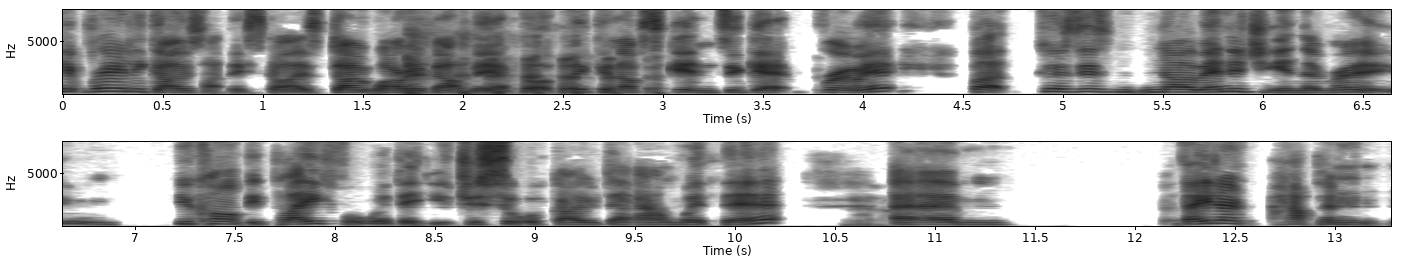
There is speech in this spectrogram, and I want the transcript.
it rarely goes like this, guys. Don't worry about me. I've got a thick enough skin to get through it. But because there's no energy in the room, you can't be playful with it. You just sort of go down with it. Um, but they don't happen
